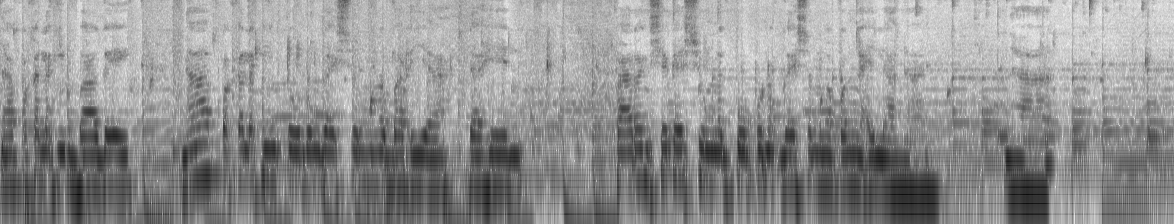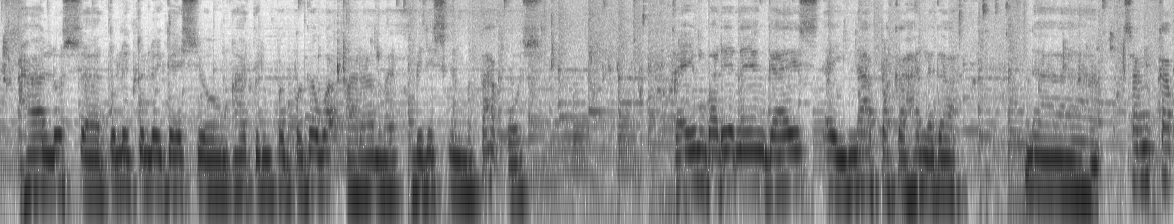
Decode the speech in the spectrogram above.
napakalaking bagay. Napakalaking tulong guys yung mga barya dahil parang siya guys yung nagpupuno guys sa mga pangailangan na halos uh, tuloy-tuloy guys yung ating pagpagawa para mabilis nga matapos. Kaya yung barya na yan guys ay napakahalaga na sangkap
